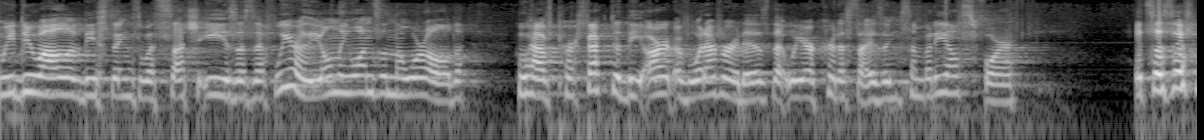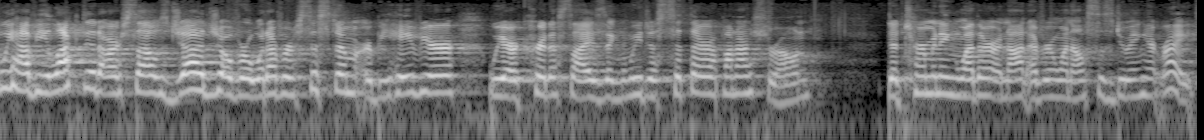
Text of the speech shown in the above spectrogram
we do all of these things with such ease as if we are the only ones in the world who have perfected the art of whatever it is that we are criticizing somebody else for. It's as if we have elected ourselves judge over whatever system or behavior we are criticizing. We just sit there up on our throne, determining whether or not everyone else is doing it right.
